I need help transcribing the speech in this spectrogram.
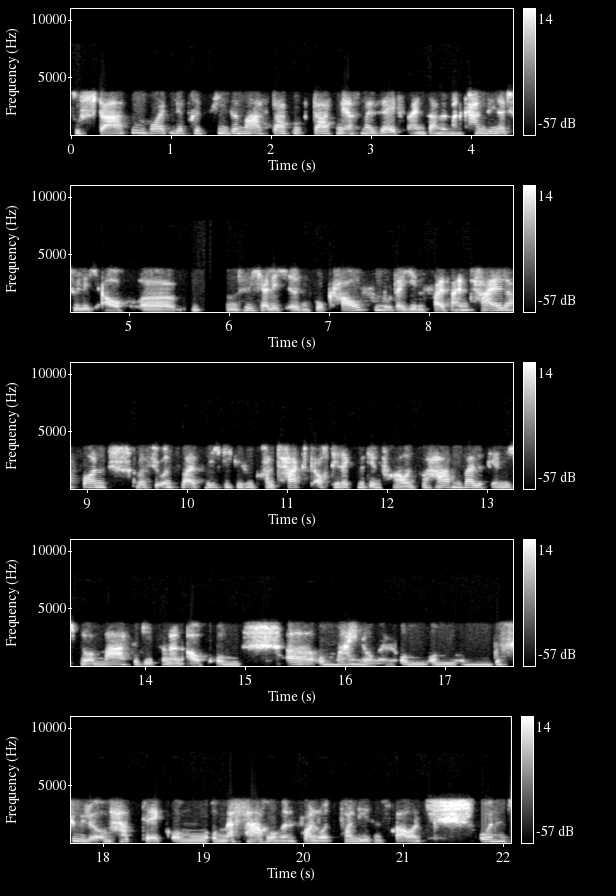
zu starten, wollten wir präzise Maßdaten Daten erstmal selbst einsammeln. Man kann sie natürlich auch äh, sicherlich irgendwo kaufen oder jedenfalls einen Teil davon. Aber für uns war es wichtig, diesen Kontakt auch direkt mit den Frauen zu haben, weil es ja nicht nur um Maße geht, sondern auch um, äh, um Meinungen, um, um, um Gefühle, um Haptik, um, um Erfahrungen von, von diesen Frauen. Und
